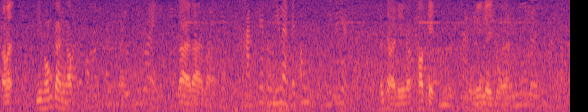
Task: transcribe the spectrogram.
เอาละมีพร้อมกันครับถ่ายรูปให้ด้วยได้ได้ได้หันแค่ตรงนี้แหละไม่ต้องซีเรียสตั้งแต่นี้นะเข้าเก็บตรงนี้เลยใช่ไหมนี่เลยหันต่อไป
